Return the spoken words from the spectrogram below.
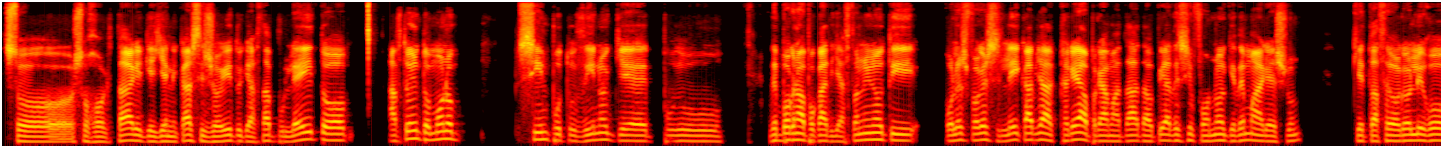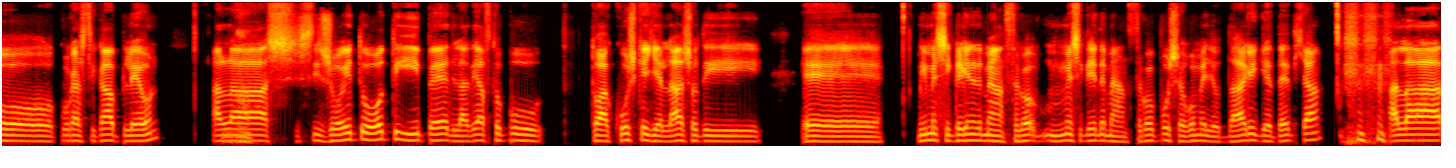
στο, στο χορτάρι και γενικά στη ζωή του και αυτά που λέει, το, αυτό είναι το μόνο συν που του δίνω και που δεν μπορώ να πω κάτι για αυτόν, είναι ότι πολλές φορές λέει κάποια ακραία πράγματα τα οποία δεν συμφωνώ και δεν μου αρέσουν και τα θεωρώ λίγο κουραστικά πλέον, αλλά ναι. στη ζωή του ό,τι είπε, δηλαδή αυτό που το ακούς και γελάς ότι ε, μη με συγκρίνετε με, ανθρω... με, συγκρίνετε με ανθρώπους, εγώ με λιοντάρι και τέτοια. αλλά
